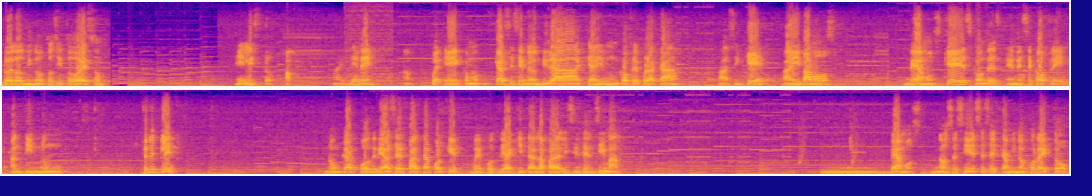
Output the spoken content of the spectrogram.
Lo de los minutos y todo eso. Y listo. Ah, ahí viene. Ah, pues, eh, como casi se me olvida que hay un cofre por acá. Así que ahí vamos. Veamos qué escondes en ese cofre. Antinum triple. Nunca podría hacer falta porque me podría quitar la parálisis de encima. Mm, veamos, no sé si ese es el camino correcto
